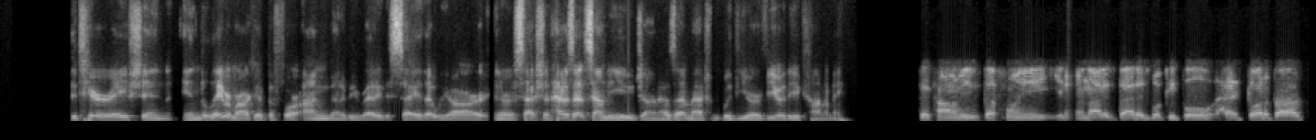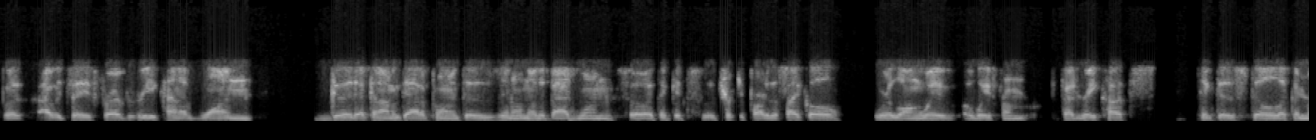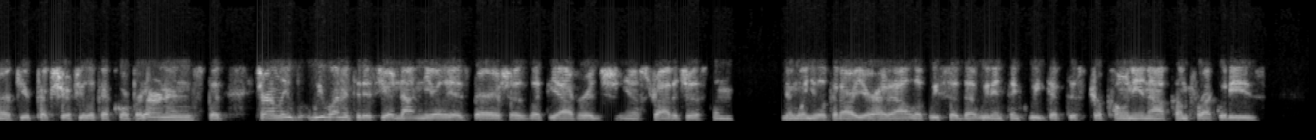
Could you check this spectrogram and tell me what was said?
deterioration in the labor market before I'm going to be ready to say that we are in a recession. How does that sound to you, John? How does that match with your view of the economy? The economy is definitely, you know, not as bad as what people had thought about, but I would say for every kind of one good economic data point is, you know, another bad one. So I think it's a tricky part of the cycle. We're a long way away from Fed rate cuts. I think there's still like a murkier picture if you look at corporate earnings, but certainly we went into this year not nearly as bearish as like the average, you know, strategist. And you know, when you look at our year ahead outlook, we said that we didn't think we'd get this draconian outcome for equities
